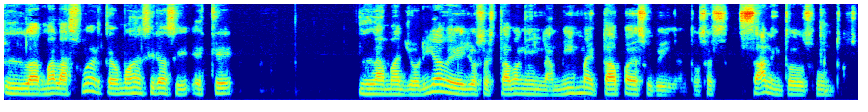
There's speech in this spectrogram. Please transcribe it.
La mala suerte, vamos a decir así, es que la mayoría de ellos estaban en la misma etapa de su vida, entonces salen todos juntos.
